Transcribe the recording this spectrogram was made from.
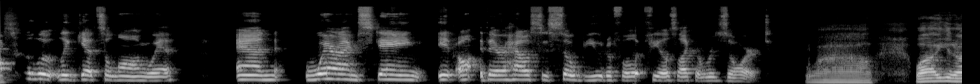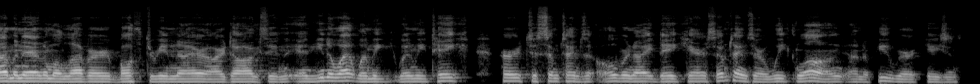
absolutely gets along with. And where I'm staying, it their house is so beautiful it feels like a resort. Wow. Well, you know, I'm an animal lover. Both Doreen and I are our dogs, and and you know what? When we when we take her to sometimes an overnight daycare, sometimes they're a week long on a few rare occasions,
